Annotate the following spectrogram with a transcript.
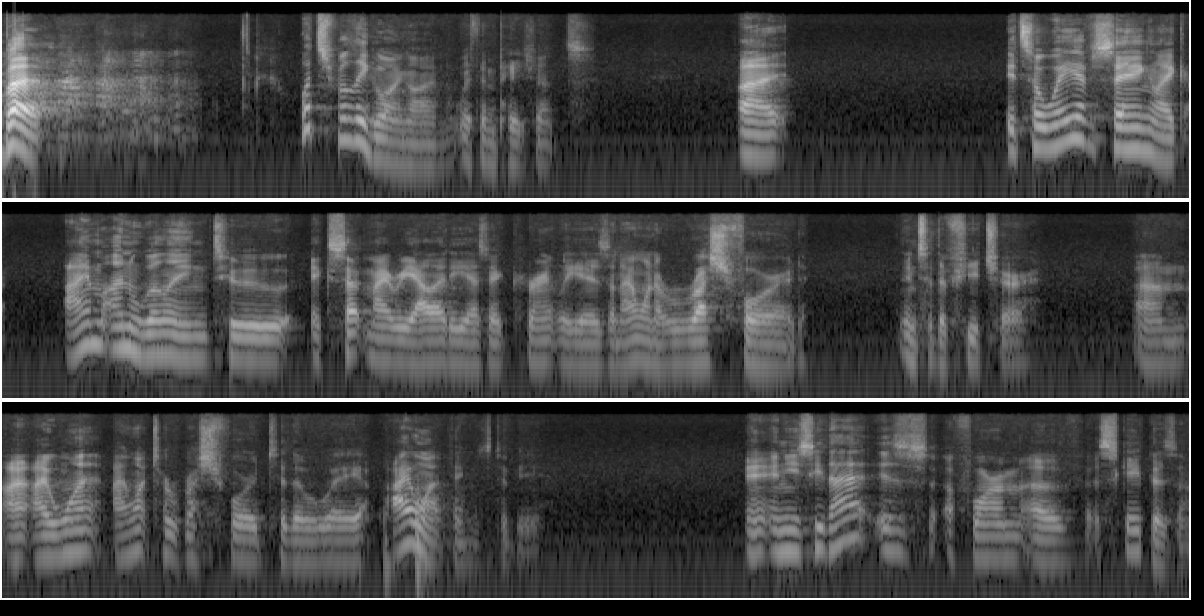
but what's really going on with impatience? Uh, it's a way of saying, like, I'm unwilling to accept my reality as it currently is, and I want to rush forward into the future. Um, I, I, want, I want to rush forward to the way I want things to be. And, and you see, that is a form of escapism.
